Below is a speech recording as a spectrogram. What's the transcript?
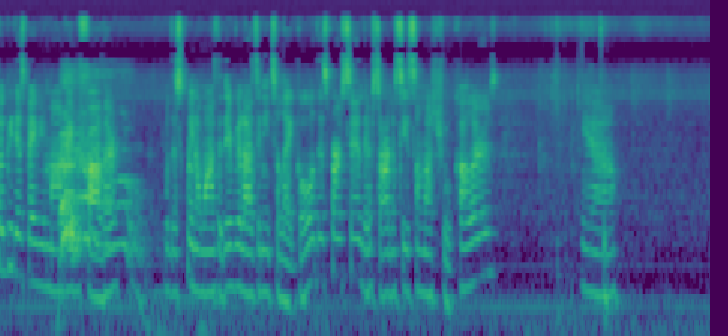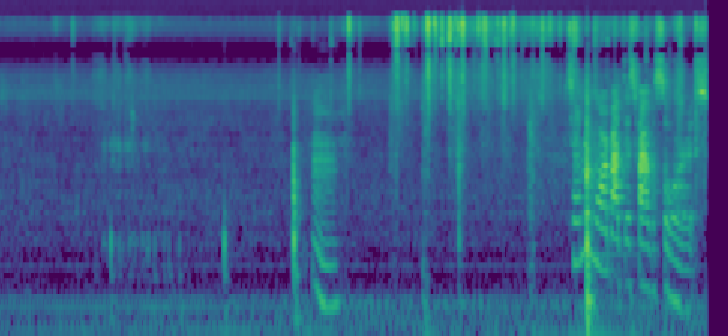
could be this baby mom, baby father with this Queen of Wands that they realize they need to let go of this person. They're starting to see so much true colors. Yeah. Hmm. Tell me more about this Five of Swords.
